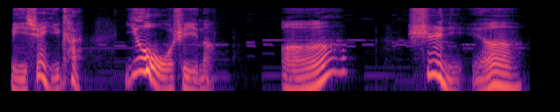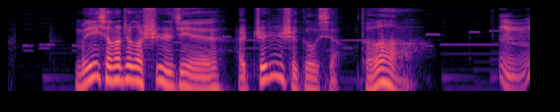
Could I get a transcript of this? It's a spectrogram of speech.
李炫一看，又是一愣：“啊，是你呀！没想到这个世界还真是够小的。”嗯。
